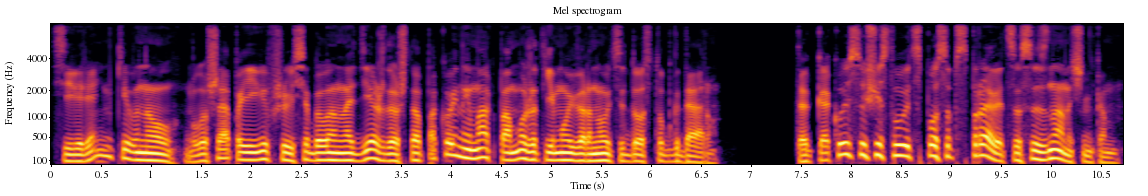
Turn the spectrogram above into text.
Северянин кивнул, глуша появившуюся была надежду, что покойный маг поможет ему вернуть доступ к дару. «Так какой существует способ справиться с изнаночником?»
